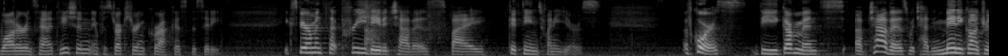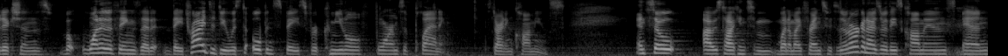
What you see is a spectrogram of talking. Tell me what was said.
water and sanitation infrastructure in Caracas, the city. Experiments that predated Chavez by 15, 20 years. Of course, the government of Chavez, which had many contradictions, but one of the things that they tried to do was to open space for communal forms of planning, starting communes. And so I was talking to one of my friends who's an organizer of these communes, and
